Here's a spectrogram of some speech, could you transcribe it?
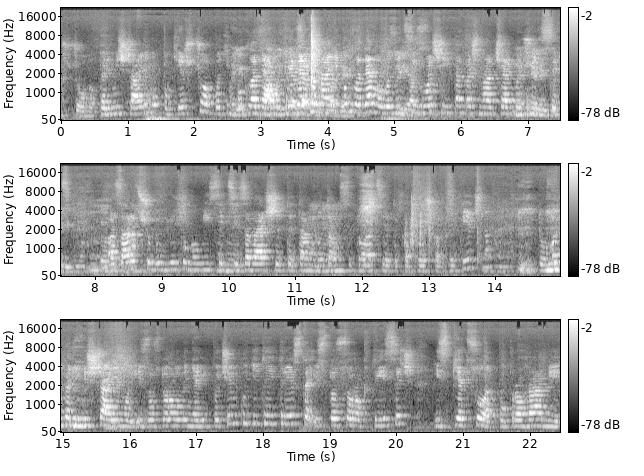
А з чого? Переміщаємо поки що, а потім А як- покладемо. а, При назад виконанні покладемо. покладемо, вони ці ясно. гроші і так аж на червень місяць. А зараз, щоб в лютому місяці Мгм. завершити там, бо Мгм. там ситуація така трошки критична, то ми переміщаємо із оздоровлення відпочинку дітей 300 і 140 тисяч із 500 по програмі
